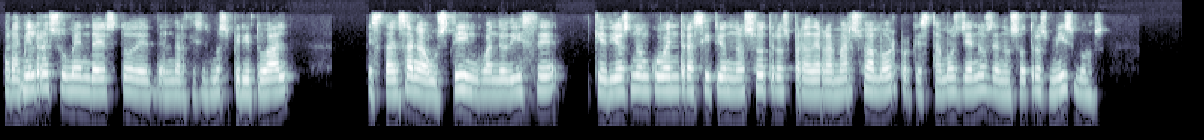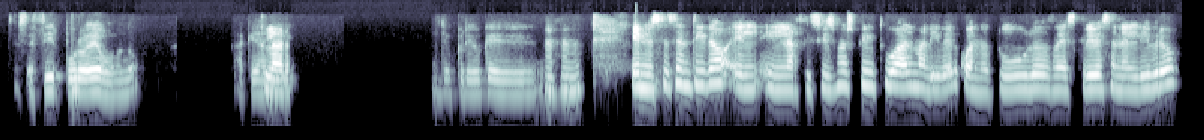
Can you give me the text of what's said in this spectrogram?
Para mí el resumen de esto del narcisismo espiritual está en San Agustín, cuando dice que Dios no encuentra sitio en nosotros para derramar su amor porque estamos llenos de nosotros mismos. Es decir, puro ego, ¿no? claro. Yo creo que... En ese sentido, el, el, narcisismo espiritual, Maribel, cuando tú lo describes en el libro,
